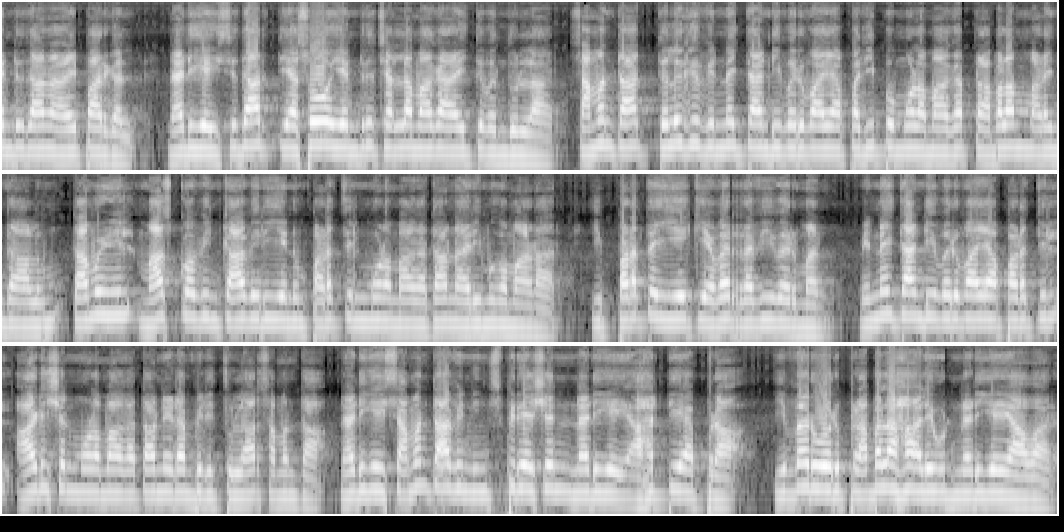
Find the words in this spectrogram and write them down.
என்று தான் அழைப்பார்கள். நடிகை சித்தார்த் யசோ என்று செல்லமாக அழைத்து வந்துள்ளார். சமந்தா தெலுங்கு விண்ணை தாண்டி வருவாயா பதிப்பு மூலமாக பிரபலம் அடைந்தாலும் தமிழில் மாஸ்கோவின் காவிரி எனும் படத்தின் மூலமாக தான் அறிமுகமானார். இப்படத்தை இயக்கியவர் ரவிவர்மன். விண்ணை தாண்டி வருவாயா படத்தில் ஆடிஷன் மூலமாகத்தான் இடம் பிடித்துள்ளார் சமந்தா. நடிகை சமந்தாவின் இன்ஸ்பிரேஷன் நடிகை அஹட்டி அப்ரா இவர் ஒரு பிரபல ஹாலிவுட் நடிகை ஆவார்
